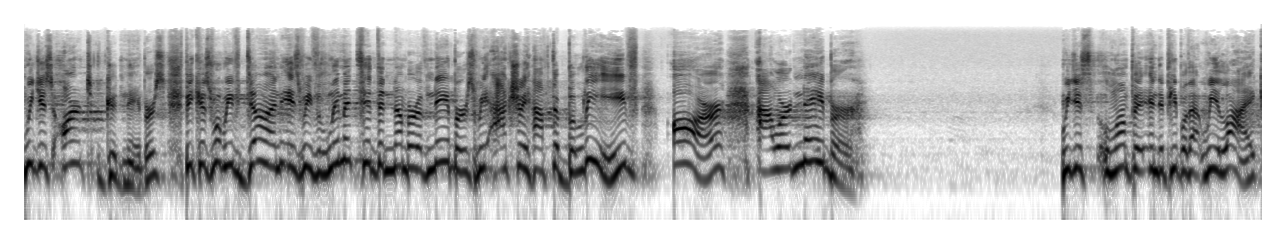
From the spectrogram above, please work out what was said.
We just aren't good neighbors because what we've done is we've limited the number of neighbors we actually have to believe are our neighbor. We just lump it into people that we like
